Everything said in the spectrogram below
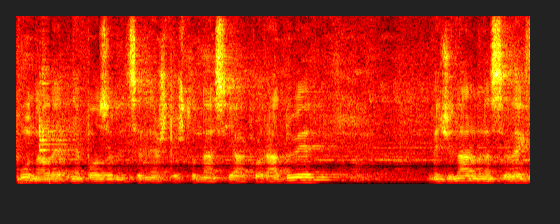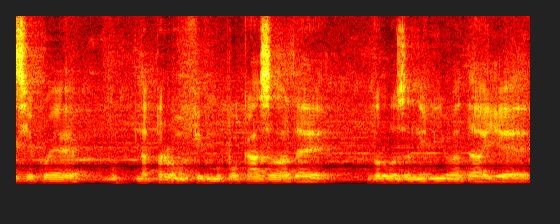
Puna letnja pozornica je nešto što nas jako raduje. Međunarodna selekcija koja je na prvom filmu pokazala da je vrlo zanimljiva, da, je,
